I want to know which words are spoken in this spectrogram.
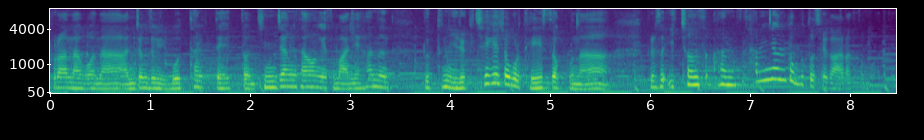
불안하거나 안정적이지 못할 때 했던 긴장 상황에서 많이 하는 루틴이 이렇게 체계적으로 돼 있었구나. 그래서 2003년도부터 제가 알았던 것 같아요.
